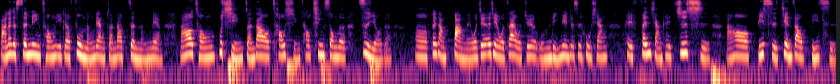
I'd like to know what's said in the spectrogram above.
把那个生命从一个负能量转到正能量，然后从不行转到超行、超轻松的、自由的，呃，非常棒哎！我觉得，而且我在我觉得我们里面就是互相可以分享、可以支持，然后彼此建造彼此，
